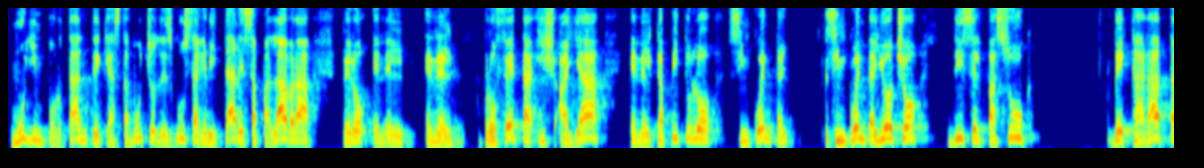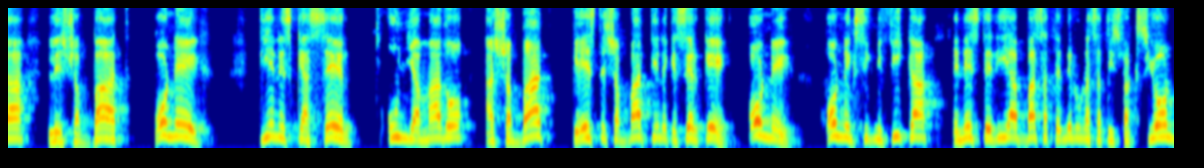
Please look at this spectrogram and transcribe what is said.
muy importante que hasta muchos les gusta gritar esa palabra, pero en el, en el profeta Ishaya, en el capítulo 50, 58, dice el Pasuk, Bekarata le Shabbat Oneg. Tienes que hacer un llamado a Shabbat, que este Shabbat tiene que ser qué? Oneg. Oneg significa en este día vas a tener una satisfacción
